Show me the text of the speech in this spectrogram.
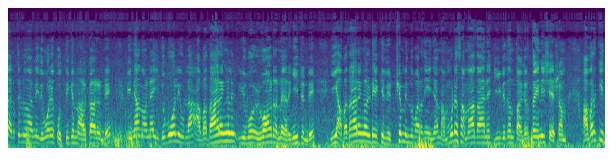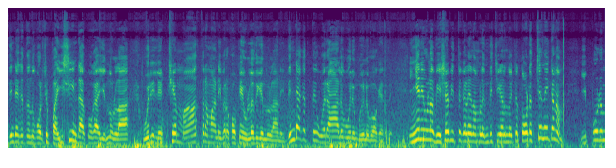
തരത്തിലും തന്നെ ഇതുപോലെ കൊത്തിക്കുന്ന ആൾക്കാരുണ്ട്. പിന്നെ എന്ന് പറഞ്ഞാൽ ഇതുപോലെയുള്ള അവതാരങ്ങൾ ഒരുപാടെണ്ണം ഇറങ്ങിയിട്ടുണ്ട്. ഈ അവതാരങ്ങളുടെയൊക്കെ ലക്ഷ്യം എന്ന് പറഞ്ഞു കഴിഞ്ഞാൽ നമ്മുടെ സമാധാന ജീവിതം തകർത്തതിന് ശേഷം അവർക്ക് ഇതിന്റെ അകത്ത് നിന്ന് കുറച്ച് പൈസ ഉണ്ടാക്കുക എന്നുള്ള ഒരു ലക്ഷ്യം മാത്രമാണ് ഇവർക്കൊക്കെ ഉള്ളത് എന്നുള്ളതാണ്. ഇതിന്റെ അകത്ത് ഒരാൾ പോലും വീണു പോകരുത്. ഇങ്ങനെയുള്ള വിഷവിത്തുകളെ നമ്മൾ എന്ത് ചെയ്യണം എന്ന് വെച്ചാൽ തുടച്ചു നീക്കണം. ഇപ്പോഴും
